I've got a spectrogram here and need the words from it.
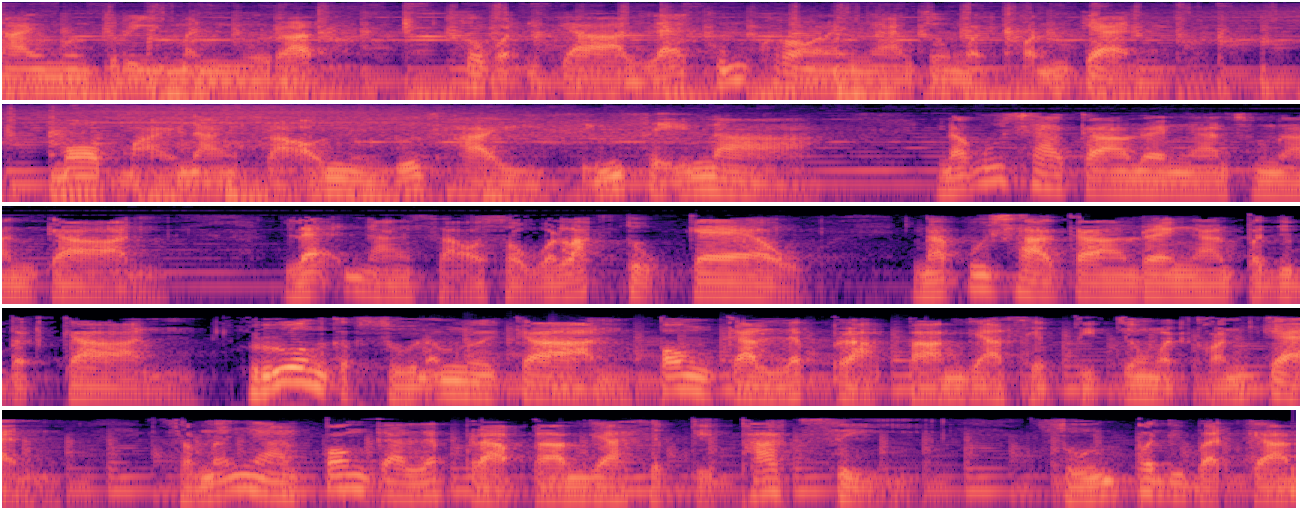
นายมนตรีมณีรัตน์สวัสดิการและคุ้มครองแรงงานจังหวัดขอนแก่น มอบหมายนางสาวหนึ่งฤทัยสิงเสนา นักวิชาการแรงงานชำนาญการ และนางสาวสวรักษ์ตุกแก้ว นักวิชาการแรงงานปฏิบัติการ ร่วมกับศูนย์อำนวยการ ป้องกันและปราบปรามยาเสพติดจังหวัดขอนแก่นสำนักงานป้องกันและปราบปรามยาเสพติดภาค 4 ศูนย์ปฏิบัติการ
